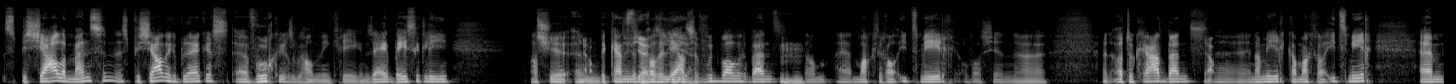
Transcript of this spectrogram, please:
speciale mensen, eh, speciale gebruikers, eh, voorkeursbehandeling kregen. Dus eigenlijk basically, als je een Ja, bekende Braziliaanse eh. voetballer bent, Mhm. dan eh, mag er al iets meer. Of als je een, eh, een autocraat bent, Ja. in Amerika mag er al iets meer. Ehm,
